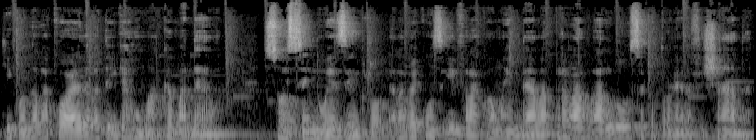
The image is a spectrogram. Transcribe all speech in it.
que quando ela acorda, ela tem que arrumar a cama dela. Só sendo um exemplo, ela vai conseguir falar com a mãe dela para lavar a louça com a torneira fechada,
